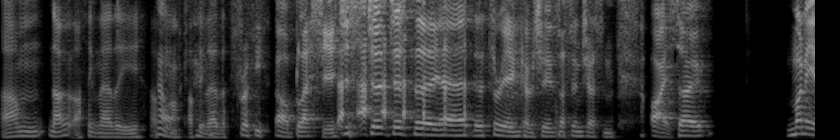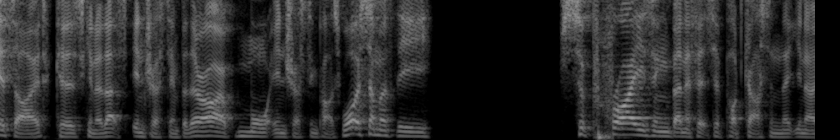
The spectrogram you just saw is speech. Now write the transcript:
Um, no, I think they're the I, Oh, think, I think they're the three. Oh, bless you. Just just, just the uh, the three income streams. That's interesting. All right, so money aside, because you know that's interesting, but there are more interesting parts. What are some of the surprising benefits of podcasting that you know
